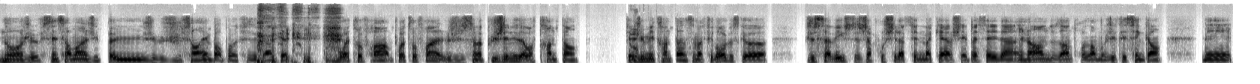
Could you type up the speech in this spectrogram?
Non, je, sincèrement, j'ai pas eu, je, je sens rien par rapport à la crise de la quarantaine. pour être franc, pour être franc, je, ça m'a plus gêné d'avoir 30 ans. Quand j'ai eu mes 30 ans, ça m'a fait drôle parce que je savais que j'approchais la fin de ma carrière. Je savais pas si ça allait dans un an, deux ans, trois ans. Moi, j'ai fait cinq ans. Mais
